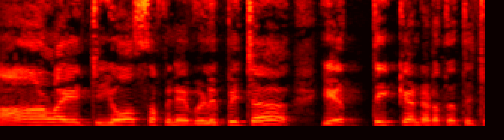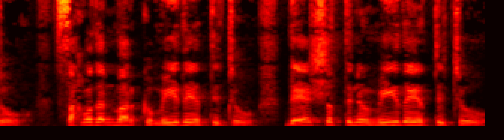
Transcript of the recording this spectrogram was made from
ആളയച്ച് യോസഫിനെ വിളിപ്പിച്ച് എത്തിക്കേണ്ടിടത്ത് എത്തിച്ചു. സഹോദരന്മാർക്ക് മീതെ എത്തിച്ചു. ദേശത്തിന് മീതെ എത്തിച്ചു.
